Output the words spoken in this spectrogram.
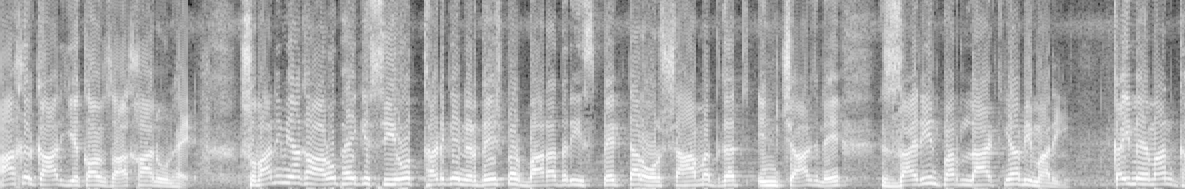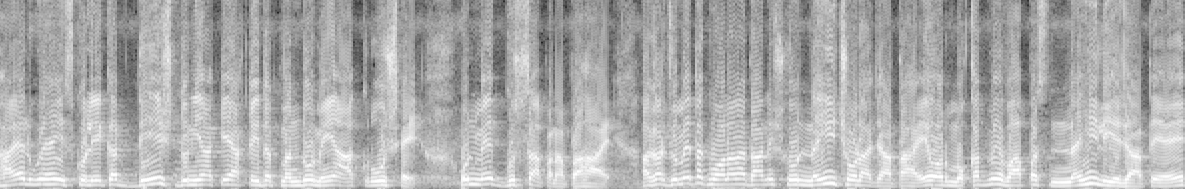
आखिरकार ये कौन सा कानून है? सुबानी मियाँ का आरोप है कि सीओ थर्ड के निर्देश पर बारादरी इंस्पेक्टर और शहामतगंज इंचार्ज ने जायरीन पर लाठियाँ भी मारी। कई मेहमान घायल हुए हैं। इसको लेकर देश, दुनिया के अकीदतमंदों में आक्रोश है। उनमें गुस्सा पनप रहा है। अगर जुमे तक मौलाना दानिश को नहीं छोड़ा जाता है और मुकदमे वापस नहीं लिए जाते हैं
